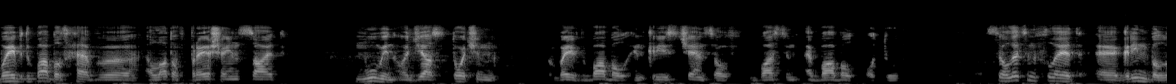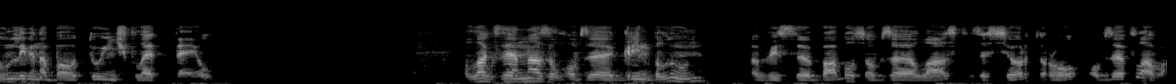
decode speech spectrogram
Waved bubbles have uh, a lot of pressure inside. Moving or just touching waved bubble increase chance of busting a bubble or two. So let's inflate a green balloon leaving about 2 inch flat tail. Lock the nozzle of the green balloon with the bubbles of the last, the third row of the flower.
